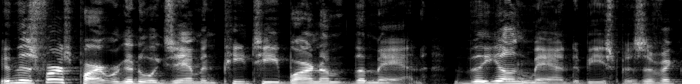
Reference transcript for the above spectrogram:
In this first part, we're going to examine P.T. Barnum, the man, the young man to be specific.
